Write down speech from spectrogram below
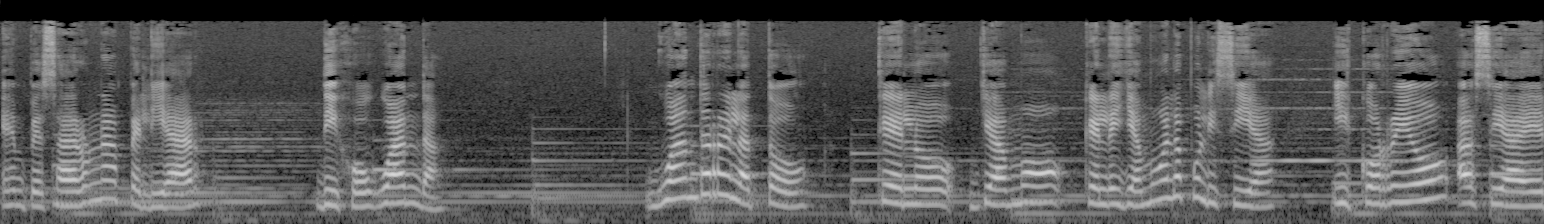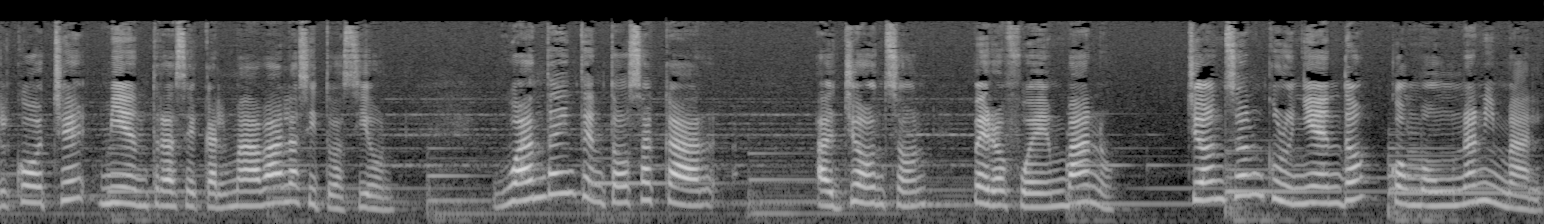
empezaron a pelear, dijo Wanda. Wanda relató que lo llamó, que le llamó a la policía y corrió hacia el coche mientras se calmaba la situación. Wanda intentó sacar a Johnson, pero fue en vano. Johnson gruñendo como un animal.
